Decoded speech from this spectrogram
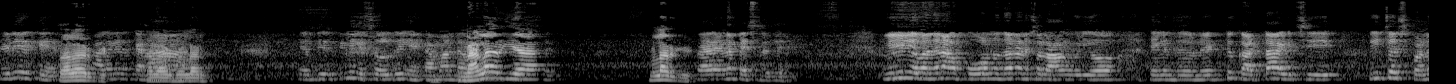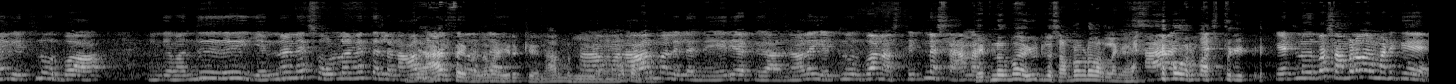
எப்படி இருக்கு? நல்லா இருக்கா? நல்லா இருக்கு நல்லா இருக்கு. எப்படி இருக்கு? நீங்க சொல்றீங்க கமாண்ட் நல்லா இருக்கியா? நல்லா இருக்கு. வேற என்ன பேசுறது? வீடியோ வந்து நாங்க போகணும் தான் நினைச்சோம். லாங் வீடியோ எங்களுக்கு நெட்டு கட் ஆயிடுச்சு. ரீசார்ஜ் பண்ண எட்நூறுபா இங்க வந்து என்னன்னே சொல்லவே தெரியல. நார்மல் இருக்கு. நார்மல் நார்மல் இல்ல இந்த ஏரியாக்கு. அதனால எட்நூறு ரூபாய் நான் திட்டின சாம எட்நூறுபா யூடியூப்ல சம்பளம் கூட வரலங்க. ஒரு மாசத்துக்கு. எட்நூறு ரூபாய் சம்பளம் வர மாட்டேக்கு.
